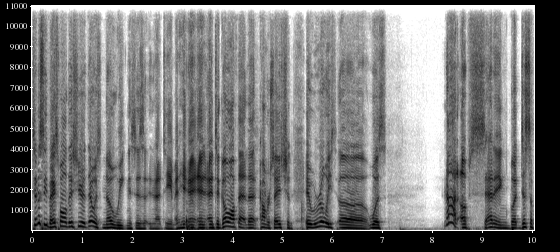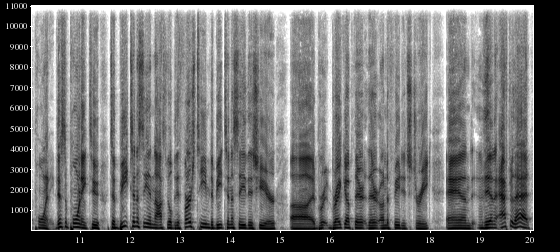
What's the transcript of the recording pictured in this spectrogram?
Tennessee baseball this year, there was no weaknesses in that team, and he, and and to go off that that conversation, it really uh, was not upsetting, but disappointing. Disappointing to to beat Tennessee in Knoxville, be the first team to beat Tennessee this year, uh, br- break up their their undefeated streak, and then after that.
